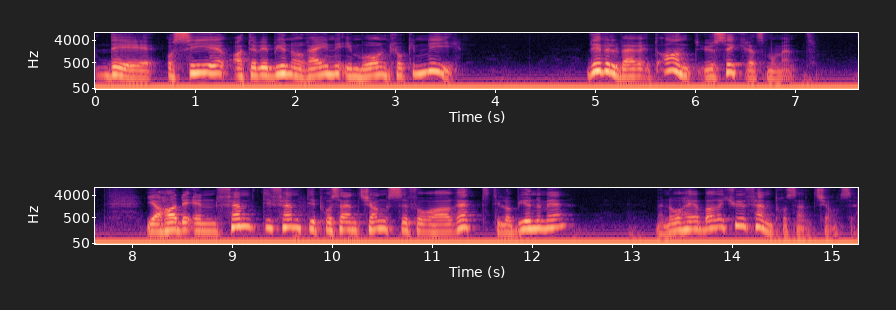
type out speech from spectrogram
det og sier at det vil begynne å regne i morgen klokken ni. Det vil være et annet usikkerhetsmoment. Jeg hadde en 50-50 sjanse for å ha rett til å begynne med, men nå har jeg bare 25% sjanse.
